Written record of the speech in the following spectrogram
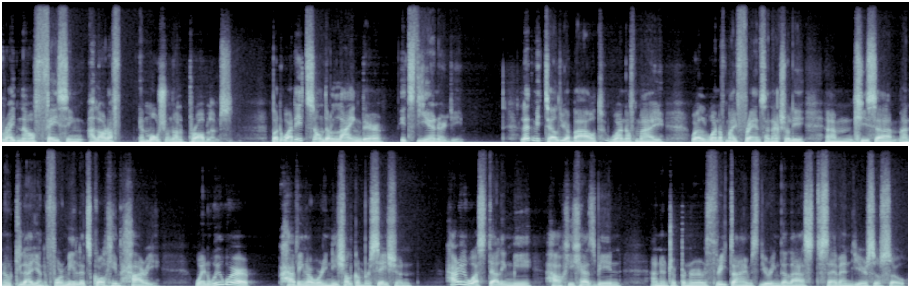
right now facing a lot of emotional problems. But what it's underlying there, it's the energy. Let me tell you about one of my, well, one of my friends, and actually um, he's a, an new client for me. Let's call him Harry. When we were having our initial conversation, Harry was telling me how he has been an entrepreneur three times during the last seven years or so.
